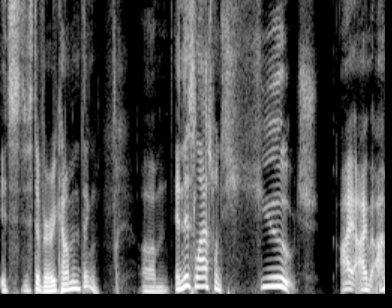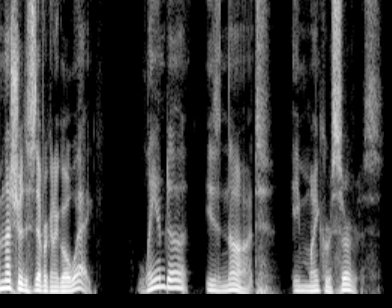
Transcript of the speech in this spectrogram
it's just a very common thing. Um, and this last one's huge. I, I I'm not sure this is ever going to go away. Lambda is not a microservice.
